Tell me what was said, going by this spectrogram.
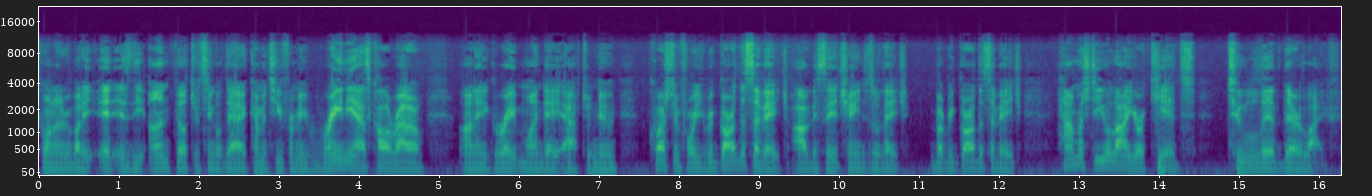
going on, everybody? It is the unfiltered single dad coming to you from a rainy ass Colorado on a great Monday afternoon. Question for you regardless of age, obviously it changes with age, but regardless of age, how much do you allow your kids to live their life?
